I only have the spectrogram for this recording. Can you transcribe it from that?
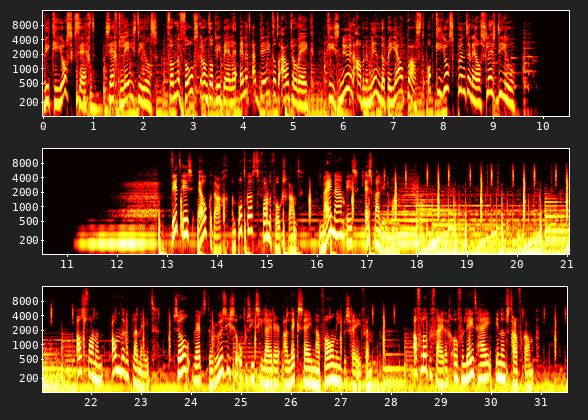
Wie kiosk zegt, zegt leesdeals. Van de Volkskrant tot Libellen en het AD tot Autoweek. Kies nu een abonnement dat bij jou past op kiosk.nl/slash deal. Dit is Elke Dag, een podcast van de Volkskrant. Mijn naam is Esma Linneman. Als van een andere planeet. Zo werd de Russische oppositieleider Alexei Navalny beschreven. Afgelopen vrijdag overleed hij in een strafkamp.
